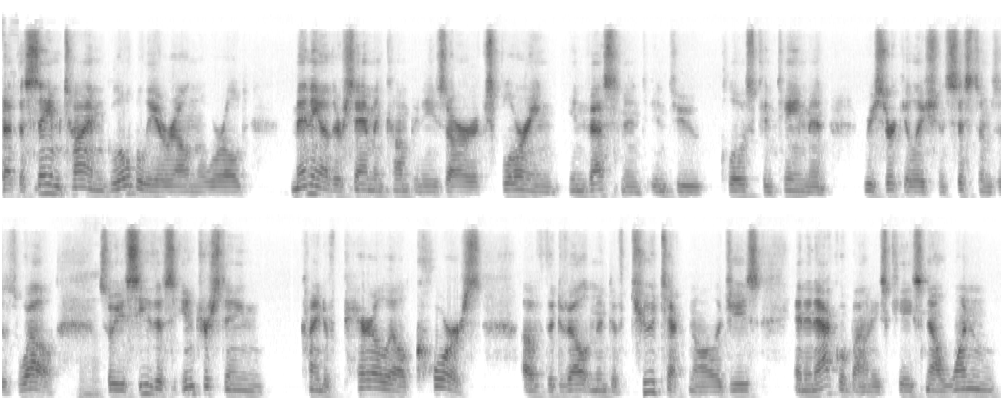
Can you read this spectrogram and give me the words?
At the same time, globally around the world, many other salmon companies are exploring investment into closed containment recirculation systems as well. Yeah. So you see this interesting kind of parallel course of the development of two technologies. And in AquaBounty's case, now one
